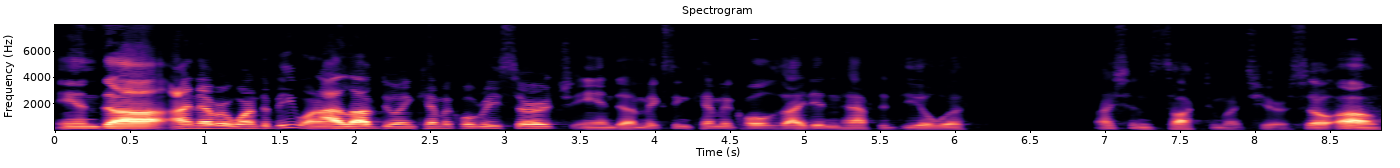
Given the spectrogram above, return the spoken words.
and I never wanted to be one. I loved doing chemical research and mixing chemicals. I didn't have to deal with. I shouldn't talk too much here, so um,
